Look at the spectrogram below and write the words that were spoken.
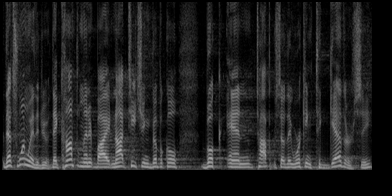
That's one way they do it. They complement it by not teaching biblical book and topic, so they're working together, see?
